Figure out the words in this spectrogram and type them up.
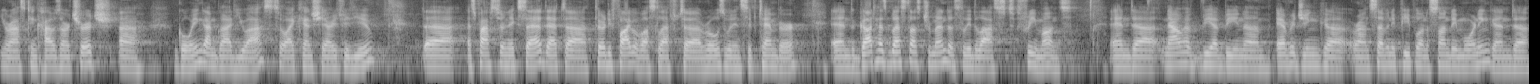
you're asking, how's our church uh, going? I'm glad you asked, so I can share it with you. Uh, as Pastor Nick said, that uh, 35 of us left uh, Rosewood in September, and God has blessed us tremendously the last three months. And uh, now have, we have been um, averaging uh, around 70 people on a Sunday morning. And uh,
